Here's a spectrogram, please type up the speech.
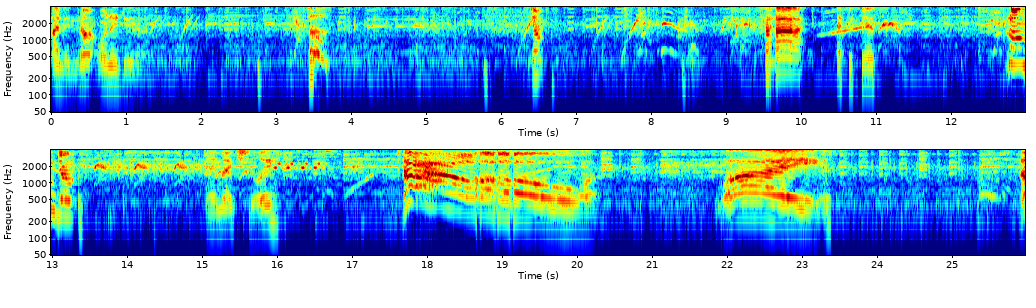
I did not want to do that. Jump! Haha! Epicness. Long jump! And actually... No! Why? No!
